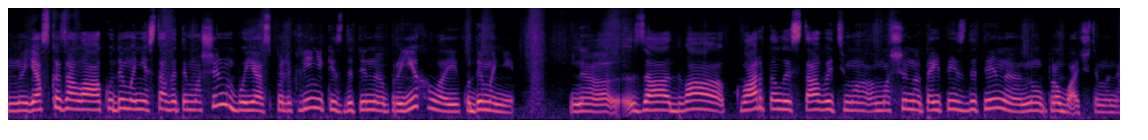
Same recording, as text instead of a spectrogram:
Ну, я сказала, а куди мені ставити машину, бо я з поліклініки з дитиною приїхала і куди мені? Е, За два квартали ставить машину та йти з дитиною. Ну, пробачте мене.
